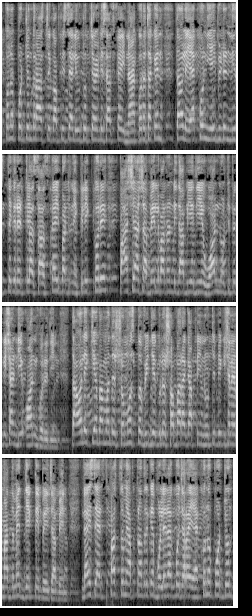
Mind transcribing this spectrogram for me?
এখনও পর্যন্ত রাষ্ট্রিক অফিসিয়াল ইউটিউব চ্যানেলটি সাবস্ক্রাইব না করে থাকেন, তাহলে এখন এই ভিডিওর নিচ থেকে রেড ক্লাস সাবস্ক্রাইব বাটনে ক্লিক করে পাশে আসা বেল বাটনটি দাবিয়ে দিয়ে ওয়াল নোটিফিকেশনটি অন করে দিন। তাহলে কি হবে? আমাদের সমস্ত ভিডিওগুলো সবার আগে আপনি নোটিফিকেশনের মাধ্যমে দেখতে পেয়ে যাবেন। গাইস এট ফার্স্ট আমি আপনাদেরকে বলে রাখব, যারা এখনও পর্যন্ত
